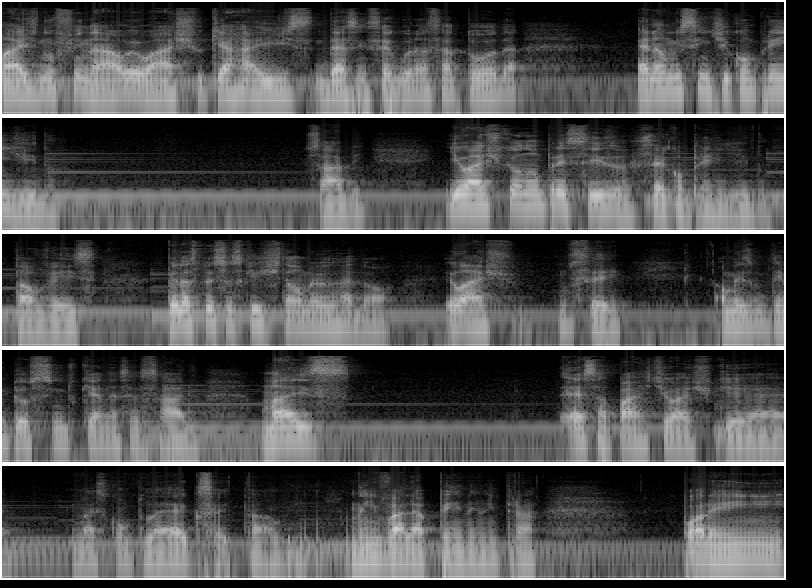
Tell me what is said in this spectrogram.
Mas no final eu acho que a raiz dessa insegurança toda é não me sentir compreendido. Sabe? E eu acho que eu não preciso ser compreendido, talvez, pelas pessoas que estão ao meu redor. Eu acho, não sei. Ao mesmo tempo eu sinto que é necessário. Mas essa parte eu acho que é mais complexa e tal. E nem vale a pena eu entrar. Porém,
